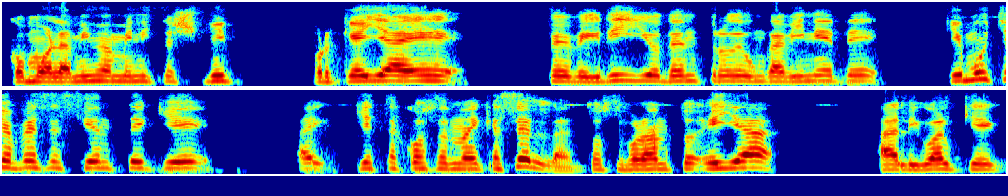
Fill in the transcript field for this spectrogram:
como la misma ministra Schmidt, porque ella es Pepe Grillo dentro de un gabinete que muchas veces siente que hay, que estas cosas no hay que hacerlas. Entonces, por lo tanto, ella, al igual que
